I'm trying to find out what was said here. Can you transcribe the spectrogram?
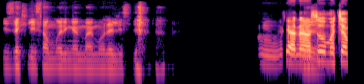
exactly sama dengan My Morales je. hmm, kan yeah. so Yeah. macam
